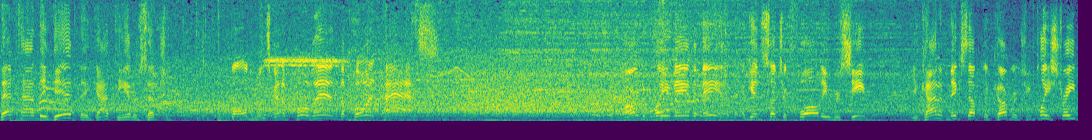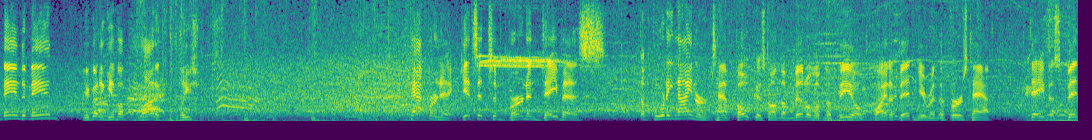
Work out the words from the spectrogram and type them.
That time they did, they got the interception. Boldin's going to pull in the bullet pass. Hard to play man-to-man -man against such a quality receiver. You got to mix up the coverage. You play straight man-to-man, -man, you're going to give up a lot of completions. Kaepernick gets it to Vernon Davis. The 49ers have focused on the middle of the field quite a bit here in the first half. Davis been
